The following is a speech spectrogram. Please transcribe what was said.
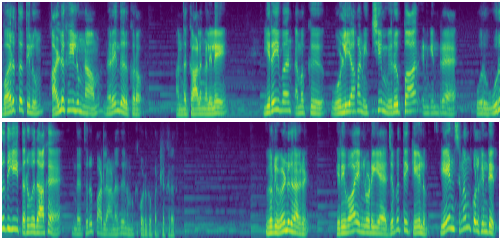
வருத்தத்திலும் அழுகையிலும் நாம் நிறைந்து இருக்கிறோம் அந்த காலங்களிலே இறைவன் நமக்கு ஒளியாக நிச்சயம் இருப்பார் என்கின்ற ஒரு உறுதியை தருவதாக இந்த திருப்பாடலானது நமக்கு கொடுக்கப்பட்டிருக்கிறது. இவர்கள் வேண்டுகிறார்கள் இறைவா எங்களுடைய ஜெபத்தை கேளும். ஏன் சினம் கொள்கின்றீர்?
